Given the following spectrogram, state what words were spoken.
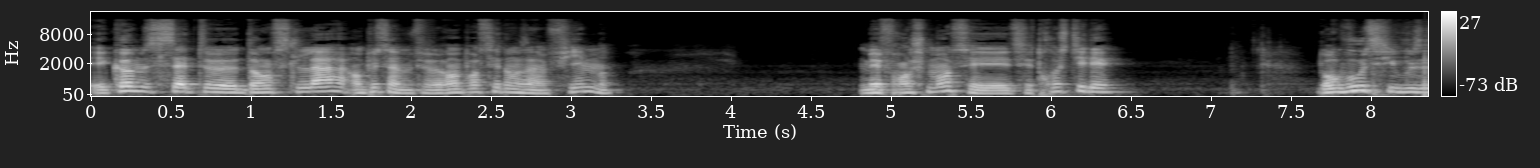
Et comme cette euh, danse-là, en plus ça me fait vraiment penser dans un film. Mais franchement, c'est trop stylé. Donc vous, si vous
